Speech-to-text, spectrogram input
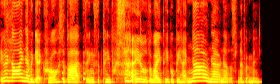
and I never get cross about things that people say or the way people behave. No, no, no, that's never me.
